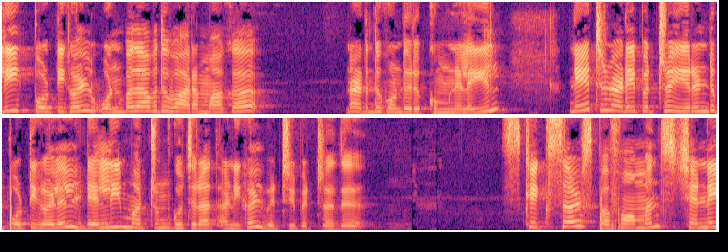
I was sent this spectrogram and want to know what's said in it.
லீக் போட்டிகள் ஒன்பதாவது வாரமாக நடந்து கொண்டிருக்கும் நிலையில் நேற்று நடைபெற்ற இரண்டு போட்டிகளில் டெல்லி மற்றும் குஜராத் அணிகள் வெற்றி பெற்றது. ஸ்கெக்சர்ஸ் பெர்ஃபார்மன்ஸ் சென்னை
